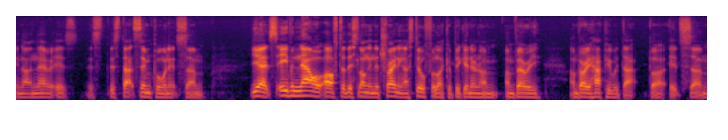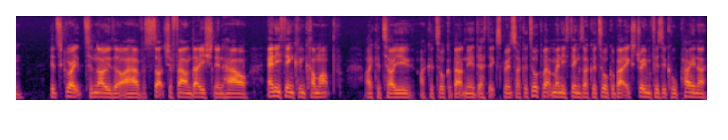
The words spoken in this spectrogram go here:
you know, and there it is. It's, it's that simple and it's, um, yeah, it's even now after this long in the training, I still feel like a beginner and I'm, I'm very, I'm very happy with that. But it's, um, it's great to know that I have such a foundation in how anything can come up. I could tell you, I could talk about near-death experience. I could talk about many things. I could talk about extreme physical pain. I,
